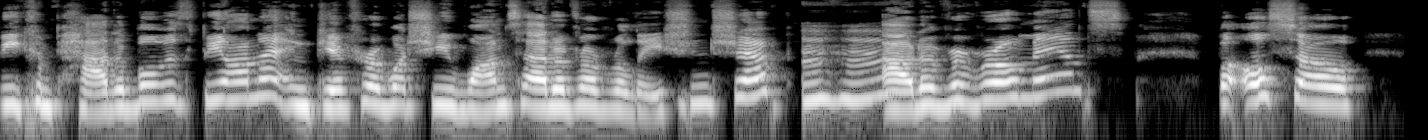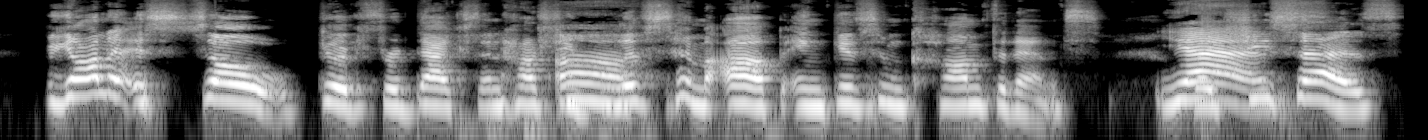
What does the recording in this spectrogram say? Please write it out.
be compatible with Biana and give her what she wants out of a relationship, Mm-hmm. out of a romance. But also, Biana is so good for Dex and how she Ugh. lifts him up and gives him confidence. Yeah. Like she says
